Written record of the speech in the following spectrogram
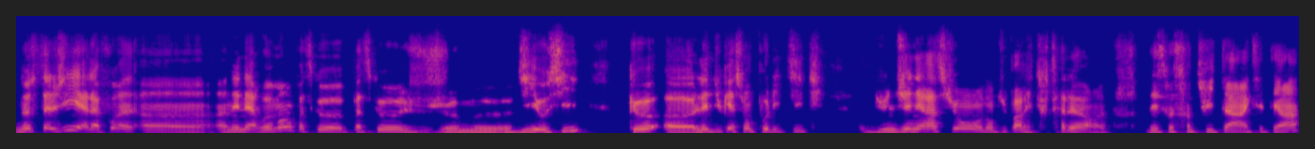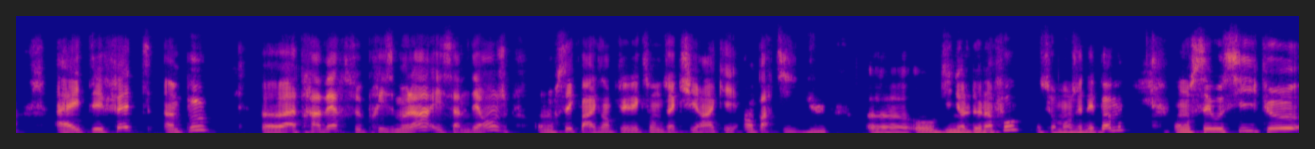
nostalgie et à la fois un, un, un énervement parce que parce que je me dis aussi que l'éducation politique d'une génération dont tu parlais tout à l'heure, euh, des 68 arts, etc., a été faite un peu euh, à travers ce prisme-là, et ça me dérange. On sait que par exemple l'élection de Jacques Chirac est en partie due euh, au guignol de l'info sur manger des pommes. On sait aussi que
